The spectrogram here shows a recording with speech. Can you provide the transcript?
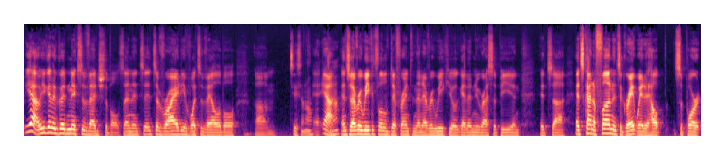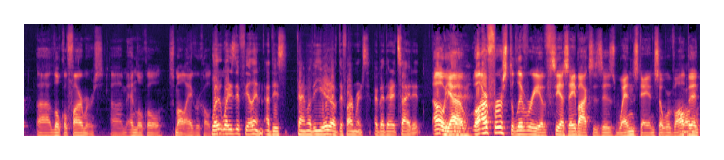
Yeah, you get a good mix of vegetables, and it's it's a variety of what's available. Um, Seasonal. yeah, Uh-huh. and so every week it's a little different, and then every week you'll get a new recipe, and it's uh, it's kind of fun. It's a great way to help support uh, local farmers um, and local small agriculture. What what is the feeling at this time of the year of the farmers? I bet they're excited. Oh yeah. Well, our first delivery of CSA boxes is Wednesday, and so we've all Oh. been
